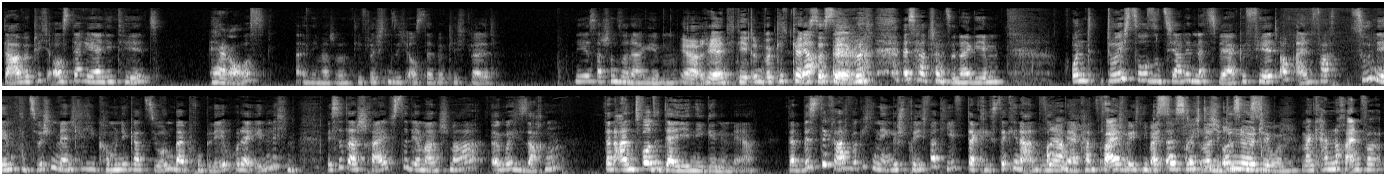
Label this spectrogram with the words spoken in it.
da wirklich aus der Realität heraus. Äh, nee, warte, die flüchten sich aus der Wirklichkeit. Nee, es hat schon Sinn ergeben. Ja, Realität und Wirklichkeit ja. ist dasselbe. es hat schon Sinn ergeben. Und durch so soziale Netzwerke fehlt auch einfach zunehmend die zwischenmenschliche Kommunikation bei Problemen oder ähnlichem. Weißt du, da schreibst du dir manchmal irgendwelche Sachen, dann antwortet derjenige nicht mehr. Da bist du gerade wirklich in ein Gespräch vertieft, da kriegst du keine Antwort ja, mehr, kannst das Gespräch nicht weiter. Das ist richtig unnötig. Man kann doch einfach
